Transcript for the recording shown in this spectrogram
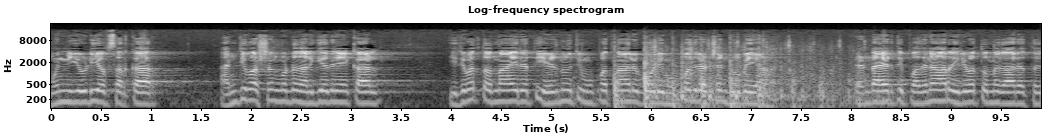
മുൻ യു ഡി എഫ് സർക്കാർ അഞ്ച് വർഷം കൊണ്ട് നൽകിയതിനേക്കാൾ ഇരുപത്തൊന്നായിരത്തി എഴുന്നൂറ്റി മുപ്പത്തിനാല് കോടി മുപ്പത് ലക്ഷം രൂപയാണ് രണ്ടായിരത്തി പതിനാറ് ഇരുപത്തൊന്ന് കാലത്ത്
